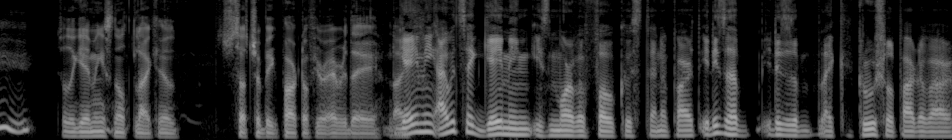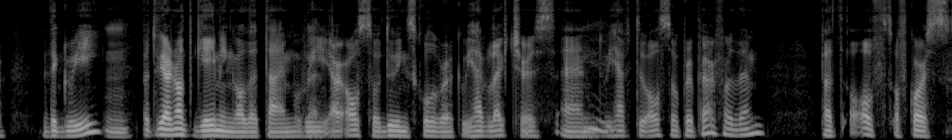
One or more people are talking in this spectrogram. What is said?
Mm. So the gaming is not like a such a big part of your everyday life. Gaming, I would say, gaming is more of a focus than a part. It is a, it is a like crucial part of our degree, Mm. but we are not gaming all the time. Yeah. We are also doing schoolwork. We have lectures, and we Mm. have to also prepare for them. But of of course,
